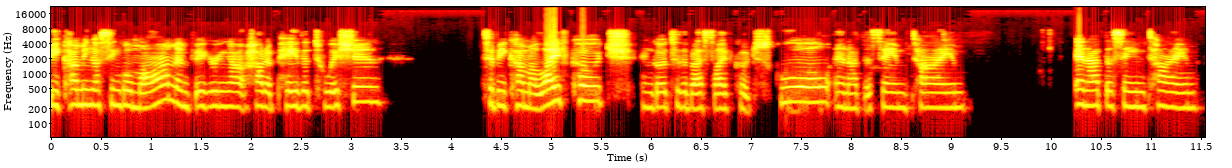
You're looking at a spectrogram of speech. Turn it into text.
becoming a single mom and figuring out how to pay the tuition to become a life coach and go to the best life coach school and at the same time and at the same time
